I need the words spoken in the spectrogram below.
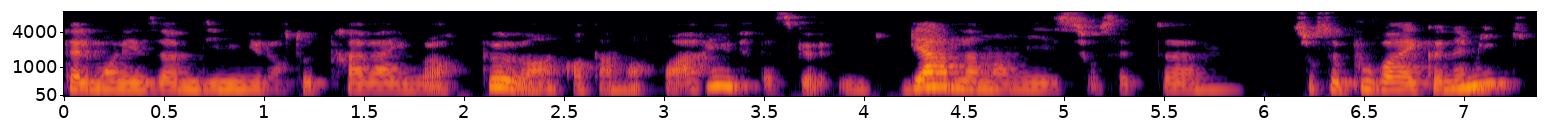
tellement les hommes diminuer leur taux de travail, ou alors peu hein, quand un enfant arrive, parce qu'ils gardent la main mise euh, sur ce pouvoir économique.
